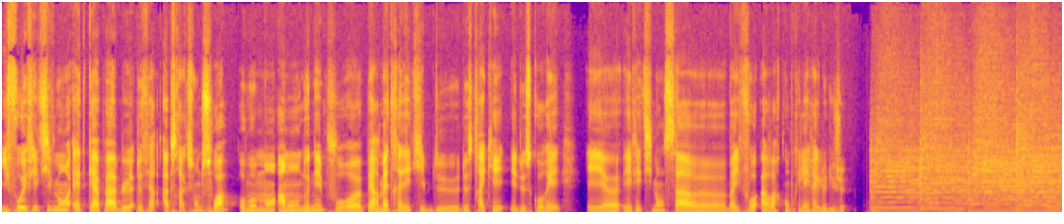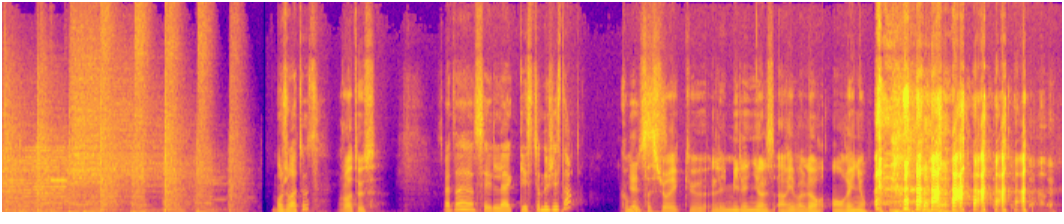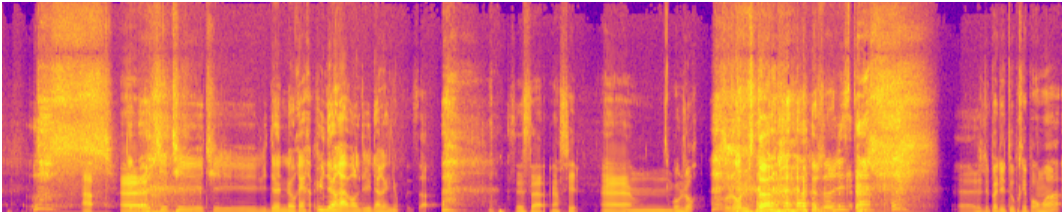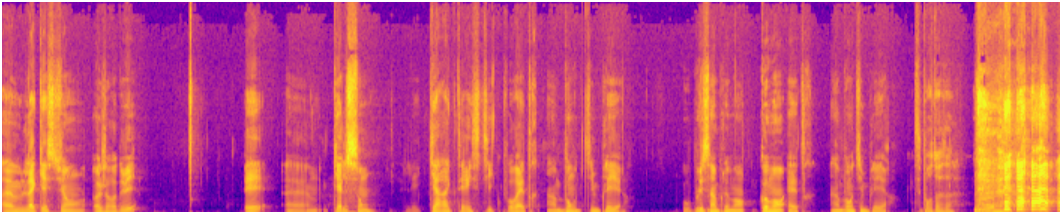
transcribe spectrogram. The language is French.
il faut effectivement être capable de faire abstraction de soi au moment, à un moment donné pour euh, permettre à l'équipe de, de straquer et de scorer. Et, euh, et effectivement, ça, euh, bah, il faut avoir compris les règles du jeu. Bonjour à tous. Bonjour à tous. Ce matin, c'est la question de Justin. Comment Yes. s'assurer que les millennials arrivent à l'heure en réunion? Eh Euh, ben, tu, tu- tu lui donnes l'horaire une heure avant le début de la réunion. c'est ça, merci. Euh, bonjour. Bonjour Justin. Bonjour Justin. Euh, je ne l'ai pas du tout pris pour moi. Euh, la question aujourd'hui est euh, quelles sont les caractéristiques pour être un bon team player? Ou plus simplement, comment être un bon team player? C'est pour toi ça.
